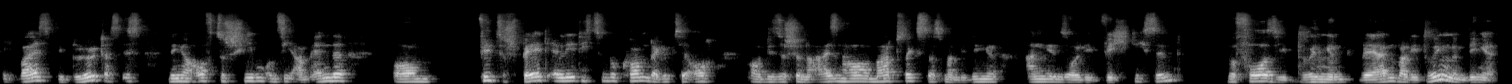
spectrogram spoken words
Ich weiß, wie blöd das ist, Dinge aufzuschieben und sie am Ende ähm, viel zu spät erledigt zu bekommen. Da gibt es ja auch, auch diese schöne Eisenhower-Matrix, dass man die Dinge angehen soll, die wichtig sind, bevor sie dringend werden, weil die dringenden Dinge,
